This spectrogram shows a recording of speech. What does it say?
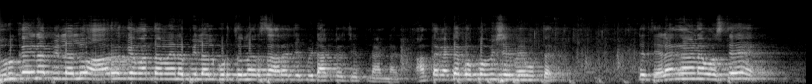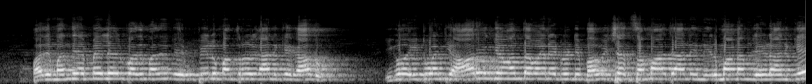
చురుకైన పిల్లలు ఆరోగ్యవంతమైన పిల్లలు పుడుతున్నారు సార్ అని చెప్పి డాక్టర్ చెప్పినాడు నాకు. అంతకంటే గొప్ప విషయం ఏముంటుంది? అంటే తెలంగాణ వస్తే పది మంది ఎమ్మెల్యేలు పది మంది ఎంపీలు మంత్రులు కానికే కాదు. ఇగో ఇటువంటి ఆరోగ్యవంతమైనటువంటి భవిష్యత్ సమాజాన్ని నిర్మాణం చేయడానికే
